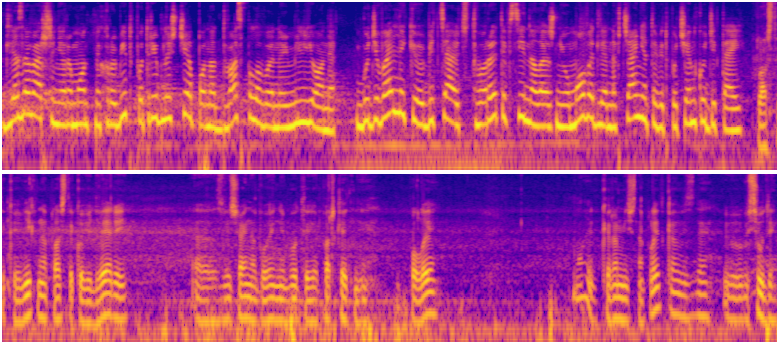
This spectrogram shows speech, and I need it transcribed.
Для завершення ремонтних робіт потрібно ще понад 2,5 мільйони. Будівельники обіцяють створити всі належні умови для навчання та відпочинку дітей. пластикові вікна, пластикові двері. Е, Звичайно, повинні бути паркетні поли. Ну і керамічна плитка везде, всюди.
